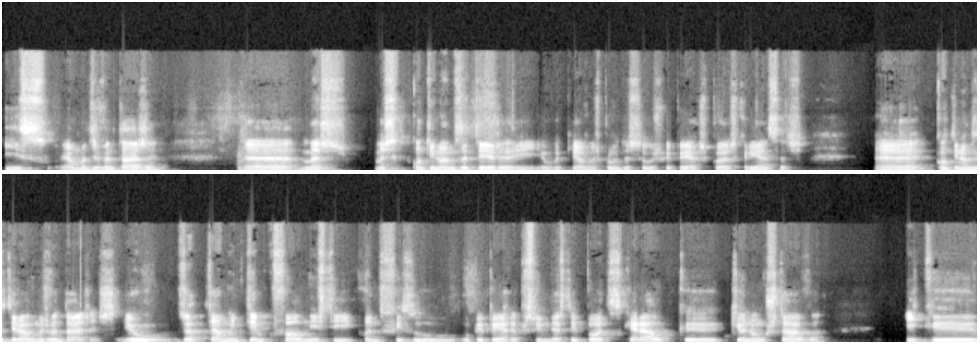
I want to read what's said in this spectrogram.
Isso é uma desvantagem, uh, mas, mas continuamos a ter, e houve aqui algumas perguntas sobre os PPRs para as crianças, uh, continuamos a ter algumas vantagens. Eu já, já há muito tempo que falo nisto e quando fiz o, o PPR apercebi-me desta hipótese, que era algo que, que eu não gostava e que,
